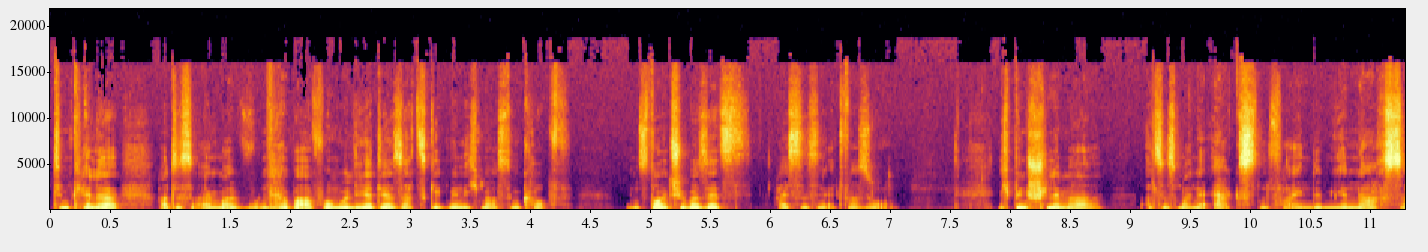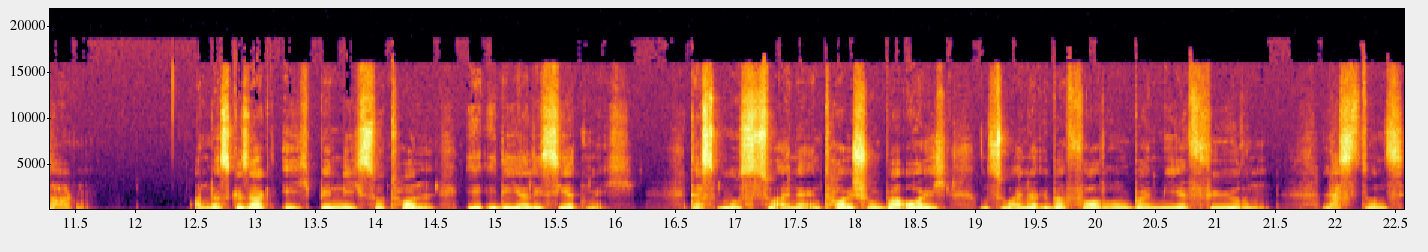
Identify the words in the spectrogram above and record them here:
Tim Keller hat es einmal wunderbar formuliert. Der Satz geht mir nicht mehr aus dem Kopf. Ins Deutsche übersetzt heißt es in etwa so. Ich bin schlimmer, als es meine ärgsten Feinde mir nachsagen. Anders gesagt, ich bin nicht so toll. Ihr idealisiert mich. Das muss zu einer Enttäuschung bei euch und zu einer Überforderung bei mir führen. Lasst uns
